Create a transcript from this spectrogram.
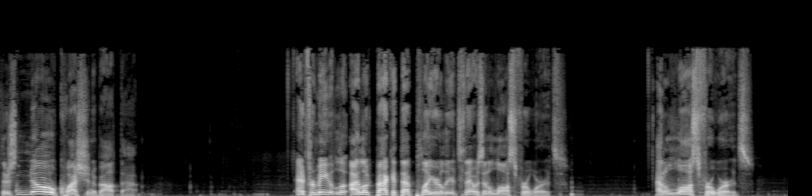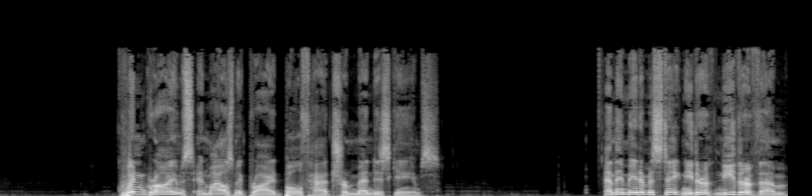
There's no question about that. And for me, look, I looked back at that play earlier today. I was at a loss for words. At a loss for words. Quentin Grimes and Miles McBride both had tremendous games and they made a mistake. Neither of neither of them.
